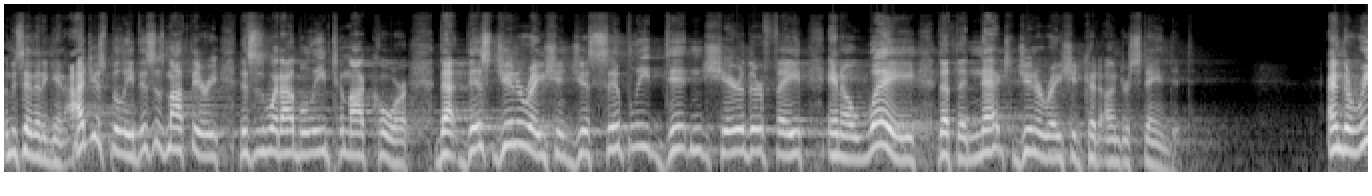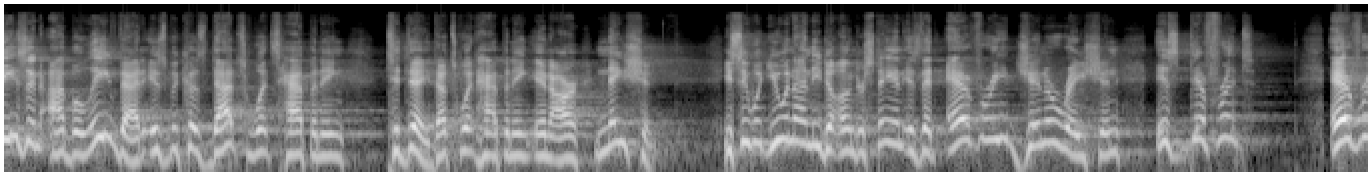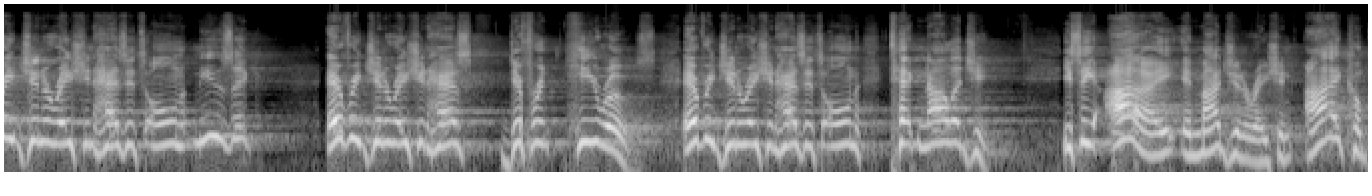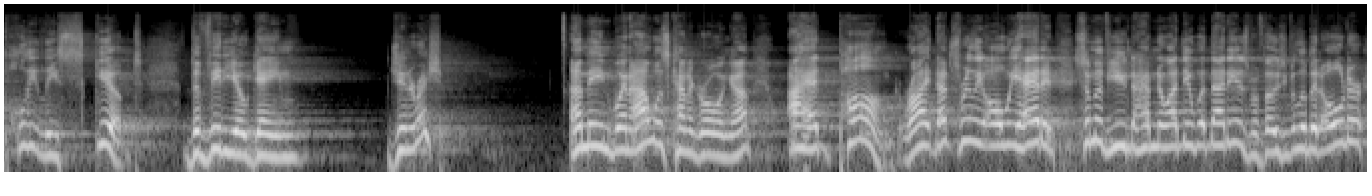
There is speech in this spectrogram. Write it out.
Let me say that again. I just believe, this is my theory, this is what I believe to my core, that this generation just simply didn't share their faith in a way that the next generation could understand it. And the reason I believe that is because that's what's happening today. That's what's happening in our nation. You see, what you and I need to understand is that every generation is different. Every generation has its own music. Every generation has different heroes. Every generation has its own technology. You see, I, in my generation, I completely skipped the video game generation. I mean, when I was kind of growing up, I had Pong, right? That's really all we had. And some of you have no idea what that is. But for those of you a little bit older,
